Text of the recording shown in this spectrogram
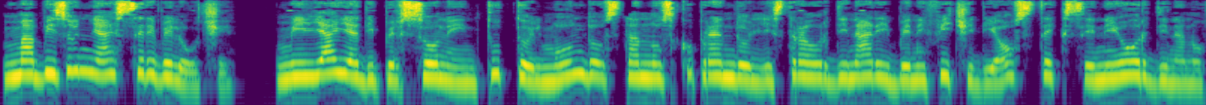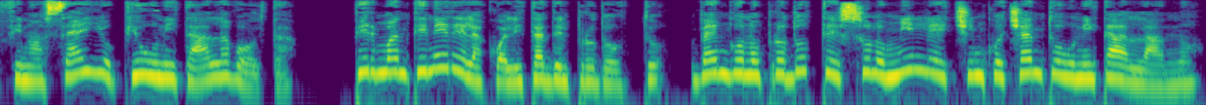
Ma bisogna essere veloci. Migliaia di persone in tutto il mondo stanno scoprendo gli straordinari benefici di Ostex e ne ordinano fino a 6 o più unità alla volta. Per mantenere la qualità del prodotto, vengono prodotte solo 1500 unità all'anno,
